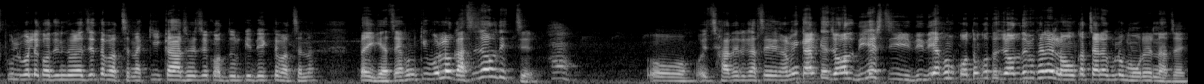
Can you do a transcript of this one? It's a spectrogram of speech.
স্কুল বলে কদিন ধরে যেতে পারছে না। কি কাজ হয়েছে কতদূর কি দেখতে পাচ্ছে না তাই গেছে। এখন কি বলল গাছে জল দিচ্ছে? হ্যাঁ। ও ওই ছাদের গাছে আমি কালকে জল দিয়ে এসেছি। দিদি এখন কত কত জল দেবে এখানে? লঙ্কা চারাগুলো মরে না যায়।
